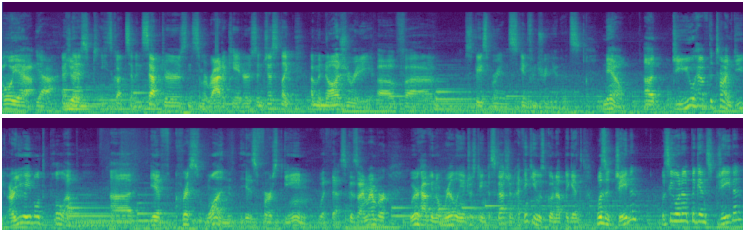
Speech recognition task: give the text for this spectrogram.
Oh yeah. Yeah, and Just then he's got some Inceptors and some Eradicators and just like a menagerie of uh, Space Marines infantry units. Now, uh, do you have the time? Do you are you able to pull up uh, if Chris won his first game with this? Because I remember we were having a really interesting discussion. I think he was going up against was it Jaden? Was he going up against Jaden?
